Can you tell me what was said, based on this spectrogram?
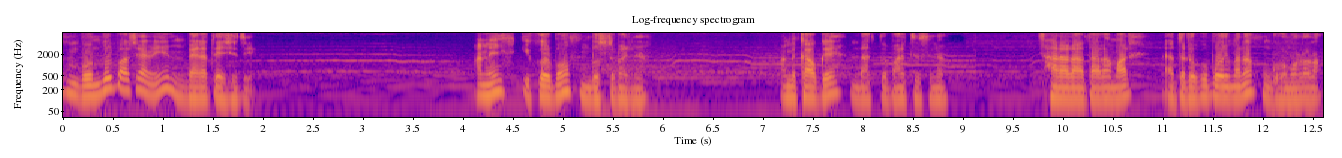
বন্ধুর পাশে আমি বেড়াতে এসেছি। আমি কি করব বুঝতে পারি না। আমি কাউকে ডাকতে পারতেছি না। সারা রাত আর আমার এতটুকু পরিমাণও ঘুম হলো না।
